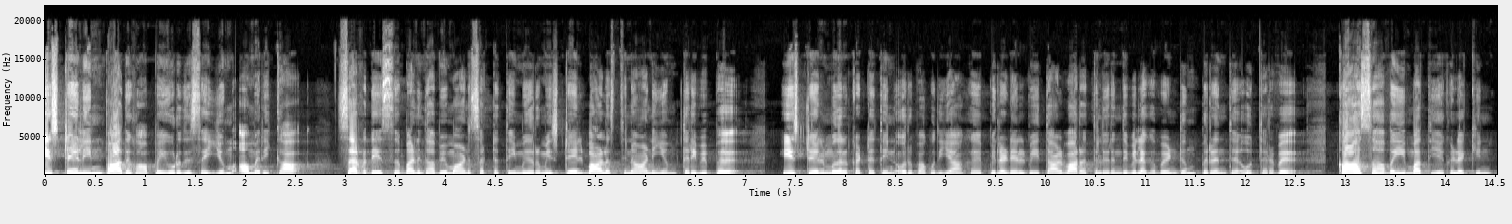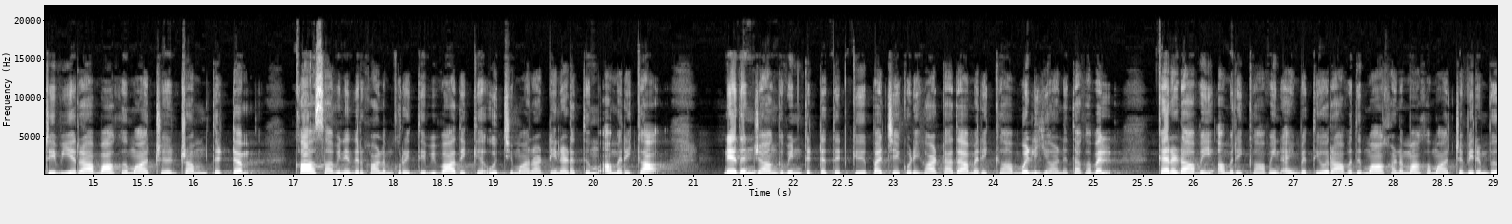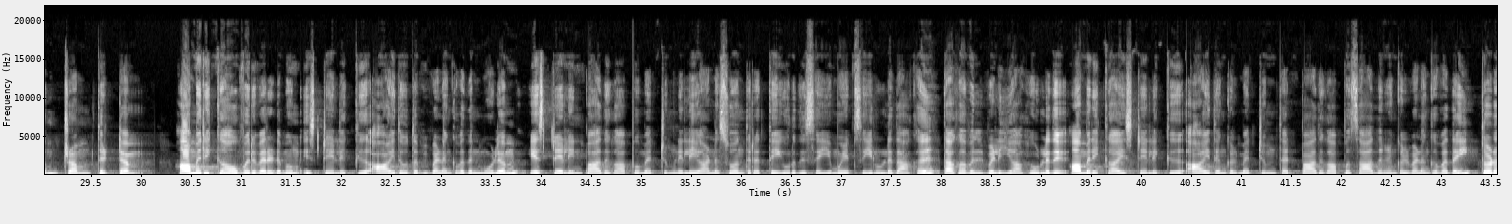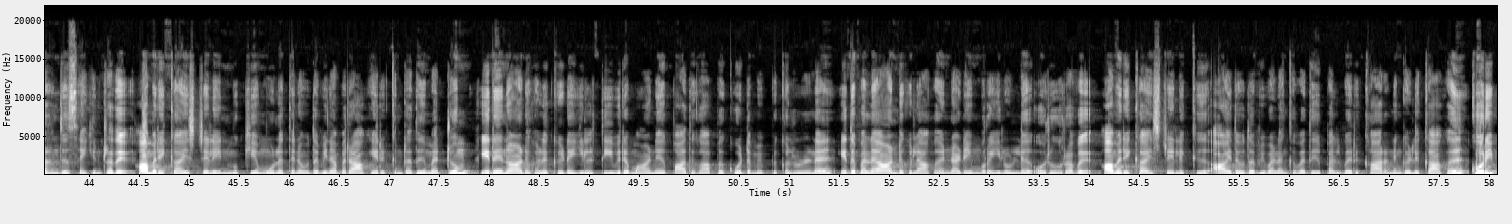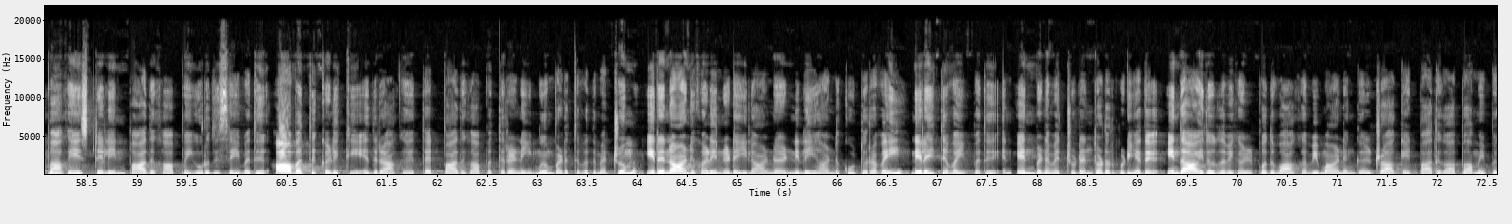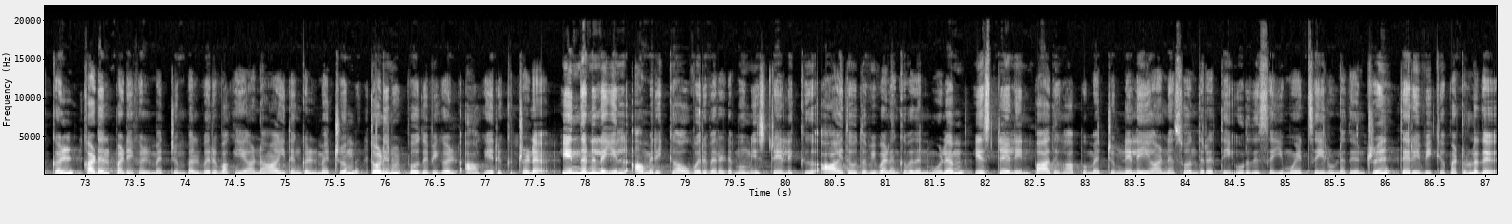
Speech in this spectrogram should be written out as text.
இஸ்ரேலின் பாதுகாப்பை உறுதி செய்யும் அமெரிக்கா. சர்வதேச மனிதாபிமான சட்டத்தை மீறும் இஸ்ரேல் பாலஸ்தீன் ஆணையம் தெரிவிப்பு. இஸ்ரேல் முதல் கட்டத்தின் ஒரு பகுதியாக பிலடெல்வி தாழ்வாரத்திலிருந்து விலக வேண்டும் பிறந்த உத்தரவு. காசாவை மத்திய கிழக்கின் டிவியராவாக மாற்ற ட்ரம்ப் திட்டம். காசாவின் எதிர்காலம் குறித்து விவாதிக்க உச்சி மாநாட்டை நடத்தும் அமெரிக்கா. நெதன்ஜாங்குவின் திட்டத்திற்கு பச்சை கொடி காட்டாத அமெரிக்கா வெளியான தகவல். கனடாவை அமெரிக்காவின் ஐம்பத்தி ஓராவது மாகாணமாக மாற்ற விரும்பும் ட்ரம்ப் திட்டம். அமெரிக்கா ஒவ்வொரு வருடமும் இஸ்ரேலுக்கு ஆயுத உதவி வழங்குவதன் மூலம் இஸ்ரேலின் பாதுகாப்பு மற்றும் நிலையான சுதந்திரத்தை உறுதி செய்ய முயற்சியில் உள்ளதாக தகவல் வெளியாகி உள்ளது. அமெரிக்கா இஸ்ரேலுக்கு ஆயுதங்கள் மற்றும் தற்பாதுகாப்பு சாதனங்கள் வழங்குவதை தொடர்ந்து செய்கின்றது. அமெரிக்கா இஸ்ரேலின் முக்கிய மூலதன உதவி நபராக இருக்கின்றது மற்றும் இரு நாடுகளுக்கு இடையில் தீவிரமான பாதுகாப்பு கூட்டமைப்புகள் உள்ளன. இது பல ஆண்டுகளாக நடைமுறையில் உள்ள ஒரு உறவு. அமெரிக்கா இஸ்ரேலுக்கு ஆயுத உதவி வழங்குவது பல்வேறு காரணங்களுக்காக குறிப்பாக இஸ்ரேலின் பாதுகாப்பை உறுதி செய்வது ஆபத்துகளுக்கு எதிராக தற்பாதுகாப்பு திறனை மேம்படுத்துவது மற்றும் இரு நாடுகளின் இடையிலான நிலையான கூட்டுறவை நிலைத்து வைப்பது என்பனவற்றுடன் தொடர்புடையது. இந்த ஆயுத உதவிகள் பொதுவாக விமானங்கள் ராக்கெட் பாதுகாப்பு அமைப்புகள் கடல் படைகள் மற்றும் பல்வேறு வகையான ஆயுதங்கள் மற்றும் தொழில்நுட்ப உதவிகள் ஆக இருக்கின்றன. இந்த நிலையில் அமெரிக்கா ஒவ்வொரு வருடமும் இஸ்ரேலுக்கு ஆயுத உதவி வழங்குவதன் மூலம் இஸ்ரேலின் பாதுகாப்பு மற்றும் நிலையான சுதந்திரத்தை உறுதி செய்யும் முயற்சியில் உள்ளது என்று தெரிவிக்கப்பட்டுள்ளது.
